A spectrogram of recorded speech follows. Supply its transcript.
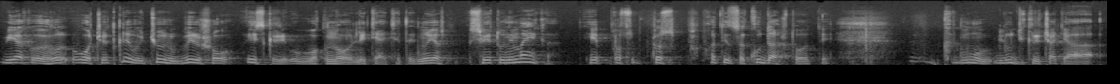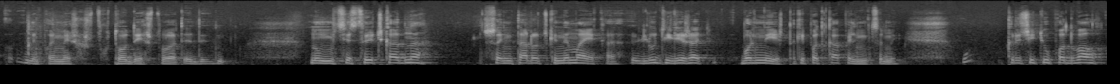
я очі відкрив і чую, вижу, що іскри в окно летять. Ну, я, світу немає. Я просто, просто схватився, куди що ти. Ну, люди кричать, а не поймеш, хто де, що. Ну, медсестричка одна, санітарочки немає. ка. Люди лежать больні, такі під капельницями. Кричить у підвал,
